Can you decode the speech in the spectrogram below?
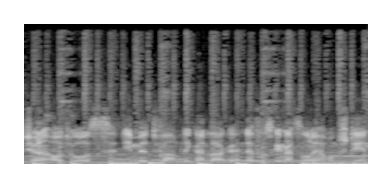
Schöne Autos, die mit Warnblinkanlage in der Fußgängerzone herumstehen.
